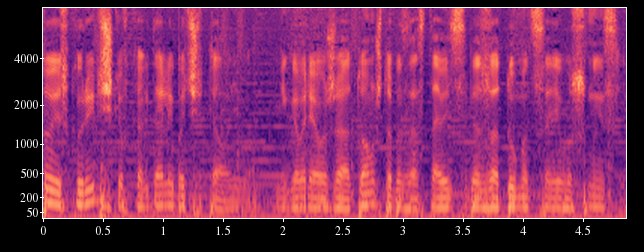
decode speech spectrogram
никто из курильщиков когда-либо читал его, не говоря уже о том, чтобы заставить себя задуматься о его смысле.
